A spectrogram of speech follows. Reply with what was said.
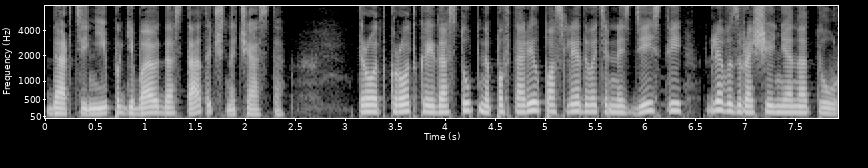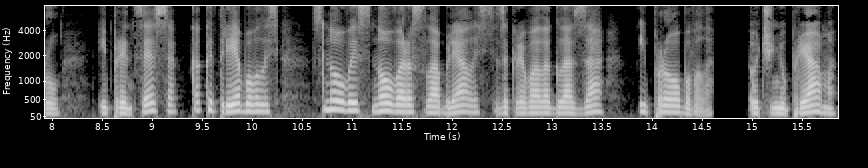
дар тени погибают достаточно часто». Трот кротко и доступно повторил последовательность действий для возвращения на Туру, и принцесса, как и требовалось, снова и снова расслаблялась, закрывала глаза и пробовала, очень упрямо,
